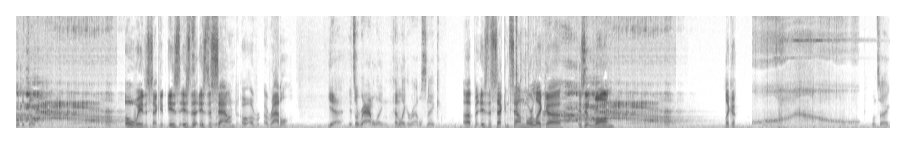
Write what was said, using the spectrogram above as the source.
with a W. Oh wait a second. Is is the is the sound oh, a, a rattle? Yeah, it's a rattling, kind of like a rattlesnake. Uh, but is the second sound more like a? Is it long? Like a? One sec.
